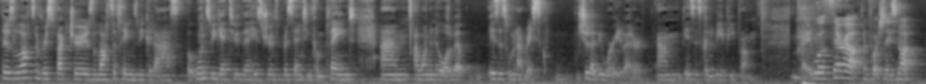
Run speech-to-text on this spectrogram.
there's lots of risk factors, lots of things we could ask. But once we get through the history of the presenting complaint, um, I want to know all about: is this woman at risk? Should I be worried about her? Um, is this going to be a PPROM? Okay. Well, Sarah, unfortunately, is not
